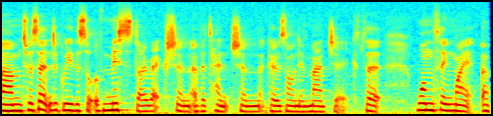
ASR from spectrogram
um, to a certain degree, the sort of misdirection of attention that goes on in magic. That one thing might uh,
